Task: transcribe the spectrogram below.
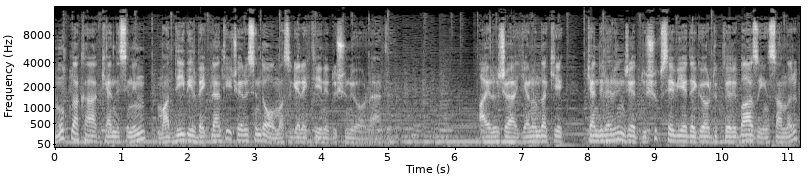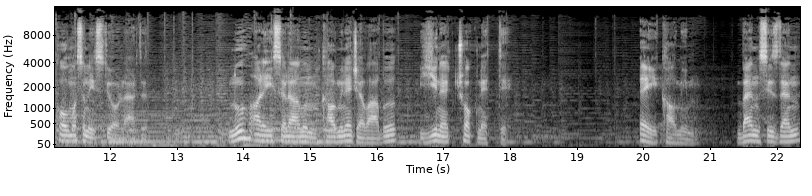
Mutlaka kendisinin maddi bir beklenti içerisinde olması gerektiğini düşünüyorlardı. Ayrıca yanındaki kendilerince düşük seviyede gördükleri bazı insanları kovmasını istiyorlardı. Nuh aleyhisselamın kavmine cevabı yine çok netti. Ey kavmim! Ben sizden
